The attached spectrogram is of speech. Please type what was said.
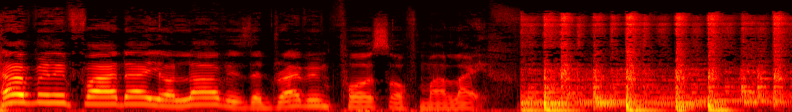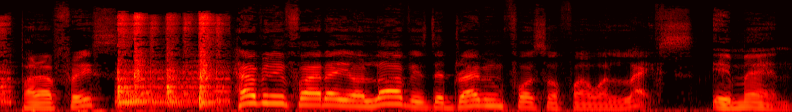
Heavenly Father, your love is the driving force of my life. Paraphrase Heavenly Father, your love is the driving force of our lives. Amen.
